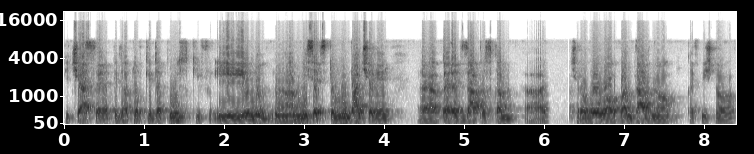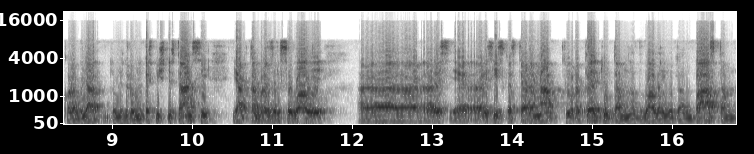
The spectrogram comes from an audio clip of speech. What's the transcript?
під час е, підготовки до пусків, і ми е, місяць тому бачили е, перед запуском чергового вантажного космічного корабля до міжнародної космічної станції, як там розрисували рос- російська сторона цю ракету, там назвала її Донбас, там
